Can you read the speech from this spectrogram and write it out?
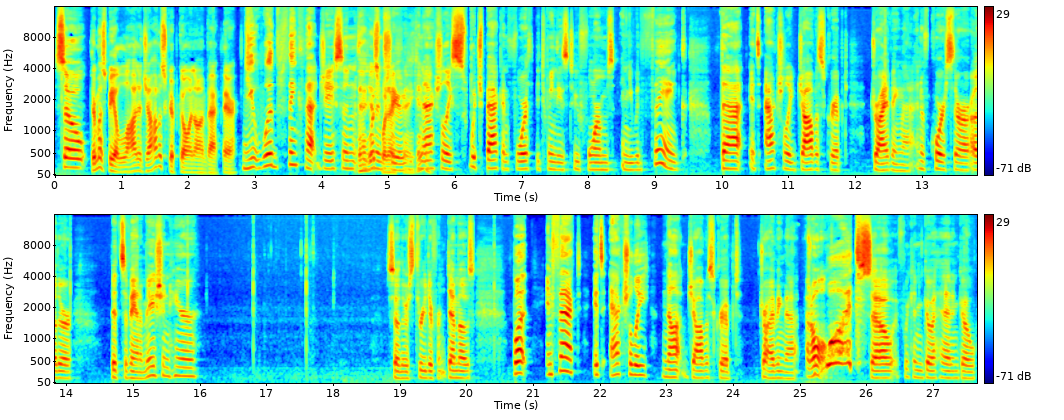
So There must be a lot of JavaScript going on back there. you would think that, Jason, That wouldn't you? you can yeah. actually switch back and forth between these two forms, and you would think that it's actually JavaScript driving that. And of course, there are other bits of animation here. So there's three different demos. But in fact, it's actually not JavaScript driving that at all. What? So if we can go ahead and go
